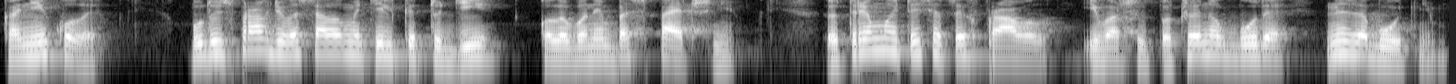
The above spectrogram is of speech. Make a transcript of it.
канікули будуть справді веселими тільки тоді, коли вони безпечні. Дотримуйтеся цих правил, і ваш відпочинок буде незабутнім.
